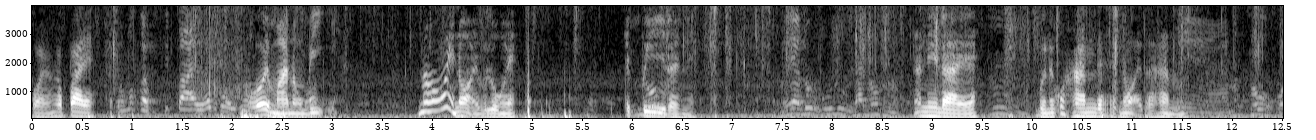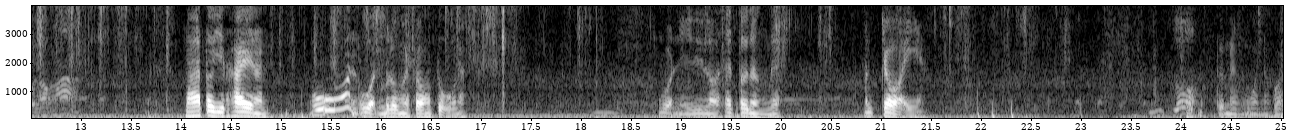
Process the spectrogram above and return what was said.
ปล่อยมันก็ไปเฮ้ยโอ้ยมาน้องบีน้อยหน่อยไปลงเลยจักปีเลยนี่อันนี้ได้อืมเบิ่งนึกว่าหันได้หน่อยแต่หันมาตัวยีไทยนั่นอ้วนอ้วนไปลงในสองตัวนะอ้วนนี้เราใช้ตัวหนึ่งเลยมันจ่อยโซ่โอ้ตัวหนึ่งอ้วนนะก่อน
